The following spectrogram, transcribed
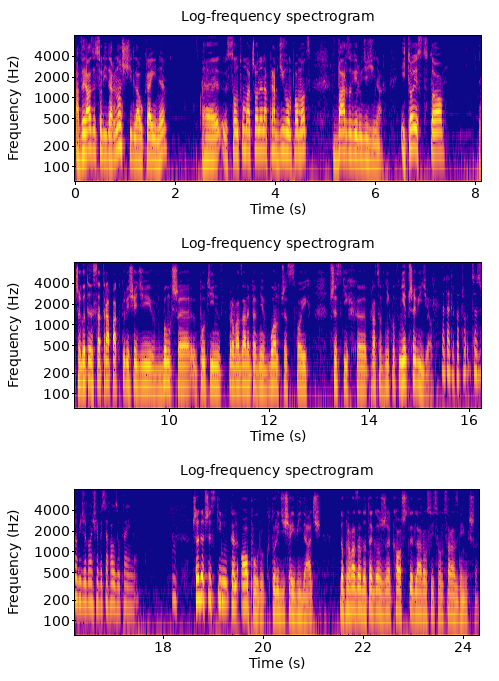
a wyrazy solidarności dla Ukrainy e, są tłumaczone na prawdziwą pomoc w bardzo wielu dziedzinach. I to jest to, czego ten satrapa, który siedzi w bunkrze Putin, wprowadzany pewnie w błąd przez swoich wszystkich e, pracowników, nie przewidział. No tak, tylko co zrobić, żeby on się wycofał z Ukrainy? Przede wszystkim ten opór, który dzisiaj widać, doprowadza do tego, że koszty dla Rosji są coraz większe.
